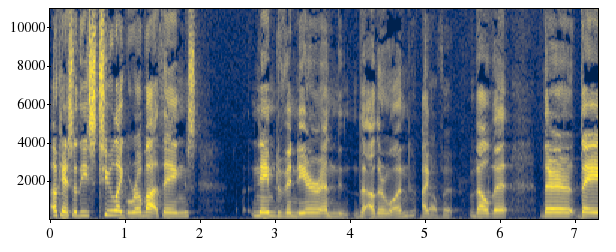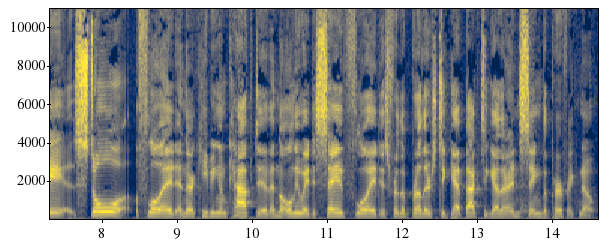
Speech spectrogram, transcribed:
okay, so these two like robot things named Veneer and the other one, I, Velvet. Velvet. They're they stole Floyd and they're keeping him captive, and the only way to save Floyd is for the brothers to get back together and sing the perfect note.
